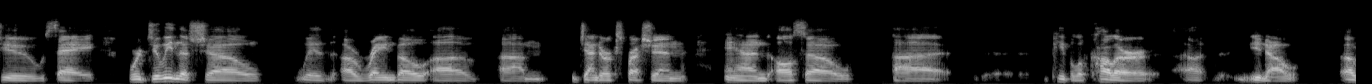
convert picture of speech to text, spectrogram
to say we're doing the show with a rainbow of um, gender expression and also uh, people of color. Uh, you know, a,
